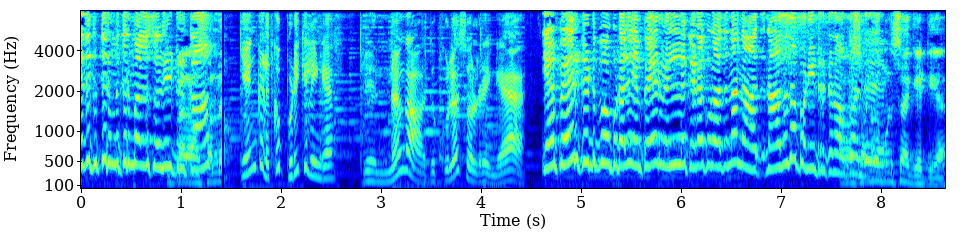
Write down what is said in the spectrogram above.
எதுக்கு திரும்ப திரும்ப அதை சொல்லிட்டு இருக்கான்? எங்களுக்கு பிடிக்கலீங்க. என்னங்க அதுக்குள்ள சொல்றீங்க? என் பேர் கெட்டு போக கூடாது என் பேர் வெளியில கிடக்கூடாதுன்னா நான் நான் அதை பண்ணிட்டு இருக்கேன் உட்காந்து. முழுசா கேட்டியா?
